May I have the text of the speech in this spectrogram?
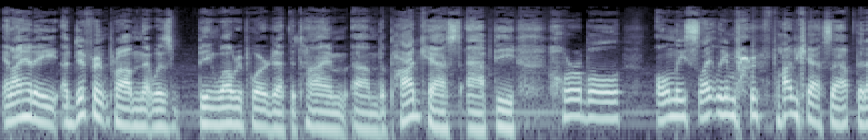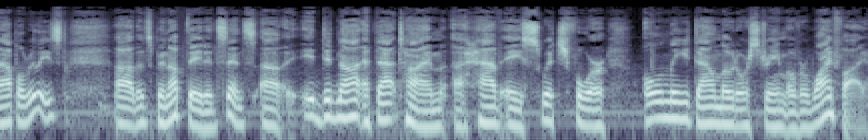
and I had a, a different problem that was being well reported at the time. Um, the podcast app, the horrible. Only slightly improved podcast app that Apple released, uh, that's been updated since. Uh, it did not at that time uh, have a switch for only download or stream over Wi-Fi.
